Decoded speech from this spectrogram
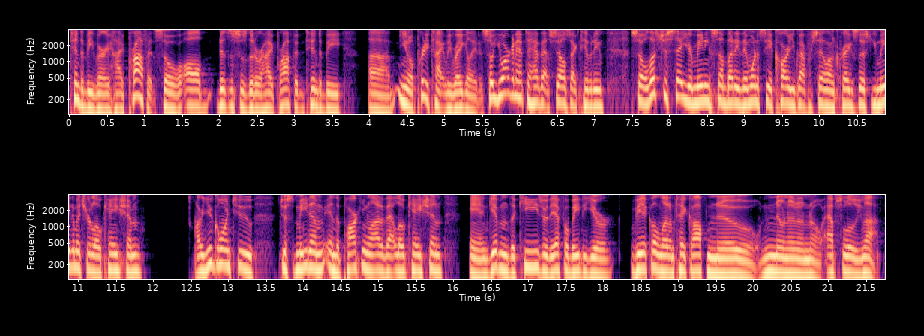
tend to be very high profit. So all businesses that are high profit tend to be uh, you know, pretty tightly regulated. So you are going to have to have that sales activity. So let's just say you're meeting somebody, they want to see a car you've got for sale on Craigslist. You meet them at your location. Are you going to just meet them in the parking lot of that location and give them the keys or the FOB to your vehicle and let them take off? No, no, no, no, no, absolutely not.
